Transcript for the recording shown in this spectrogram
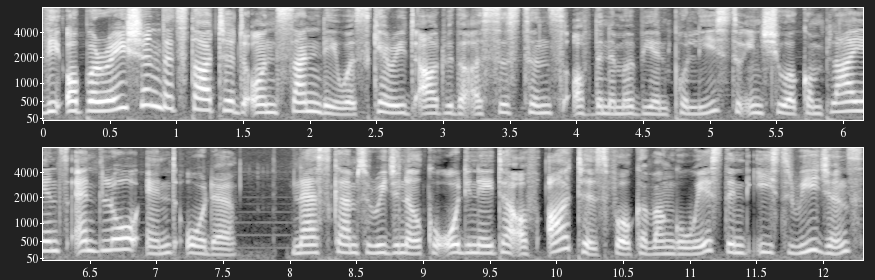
The operation that started on Sunday was carried out with the assistance of the Namibian police to ensure compliance and law and order. NASCAM's regional coordinator of artists for Kavango West and East regions,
